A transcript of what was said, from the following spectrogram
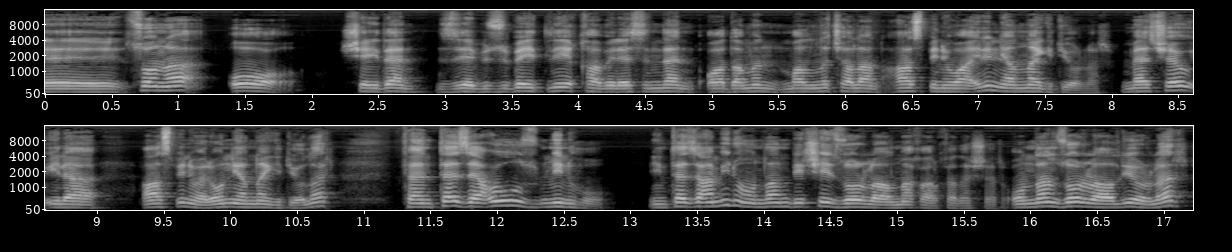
Ee, sonra o şeyden Zeb Zübeytli kabilesinden o adamın malını çalan As bin Vail'in yanına gidiyorlar. Meşev ila As bin Vail onun yanına gidiyorlar. Fenteze'u minhu. İnteza minhu ondan bir şey zorla almak arkadaşlar. Ondan zorla alıyorlar.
